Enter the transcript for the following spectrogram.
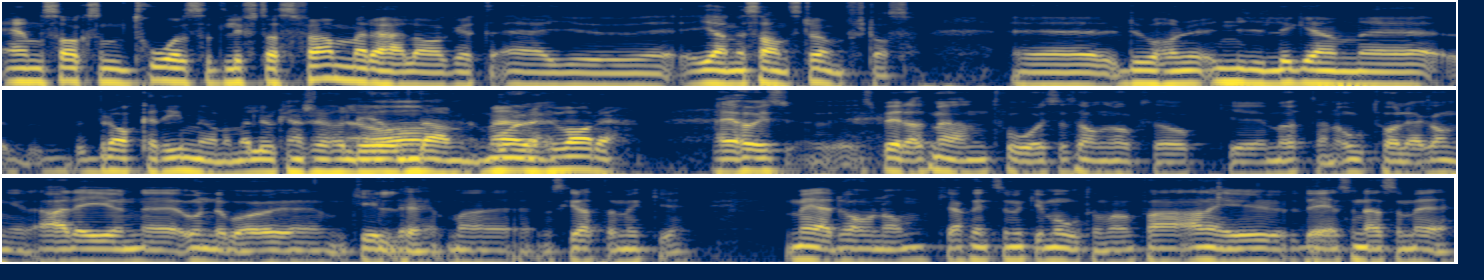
En sak som tåls att lyftas fram med det här laget är ju Janne Sandström förstås. Du har nyligen brakat in i honom, eller du kanske höll dig Ja, undan. Men både- hur var det? Jag har ju spelat med honom två år i säsongen också och eh, mött honom otaliga gånger. Ja, det är ju en eh, underbar eh, kille, man skrattar mycket med honom. Kanske inte så mycket mot honom, för han är ju, det är en sån där som är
